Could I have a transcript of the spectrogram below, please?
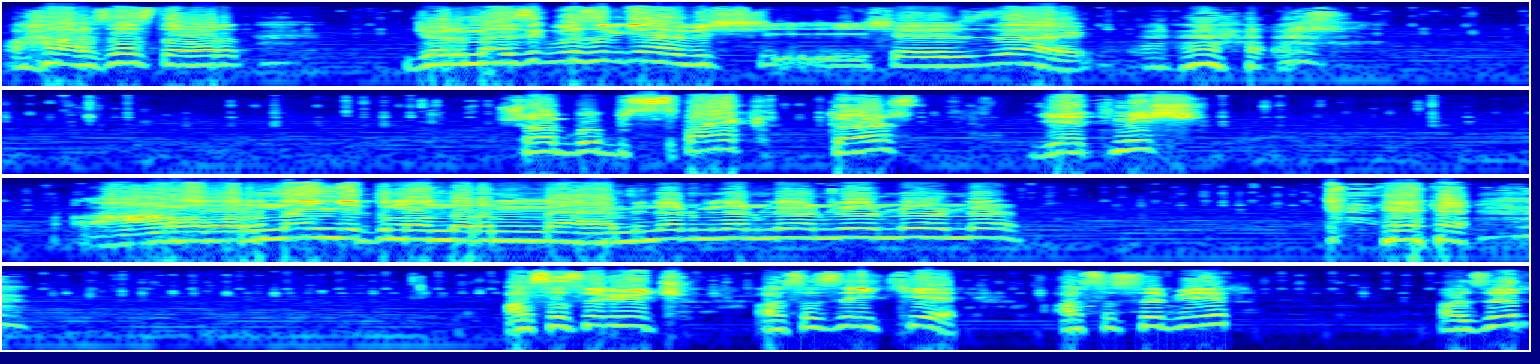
Aha asas da var. Görmezlik basıp gelmiş şerefsiz bak. Şu an bu Spike Thirst 70 Aralarından girdim onların be. Minör minör minör minör minör minör. Asası 3, Asası 2, Asası 1. Hazır,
